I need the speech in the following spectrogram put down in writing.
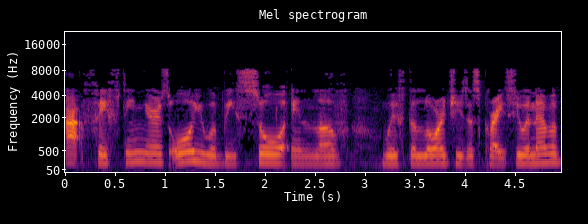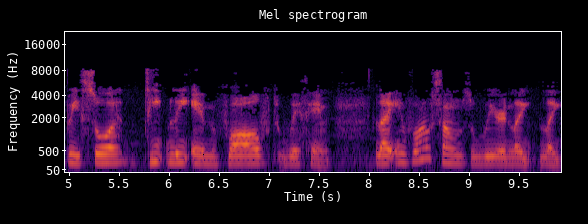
at 15 years old you would be so in love with the lord jesus christ. You would never be so deeply involved with him. Like involved sounds weird like like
